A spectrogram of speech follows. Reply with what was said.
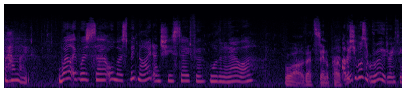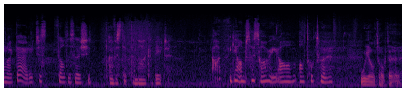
Well, how late? Well, it was uh, almost midnight, and she stayed for more than an hour. Whoa, that's inappropriate. I mean, she wasn't rude or anything like that. It just felt as though she'd overstepped the mark a bit. Uh, yeah, I'm so sorry. I'll, I'll talk to her. We'll talk to her.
